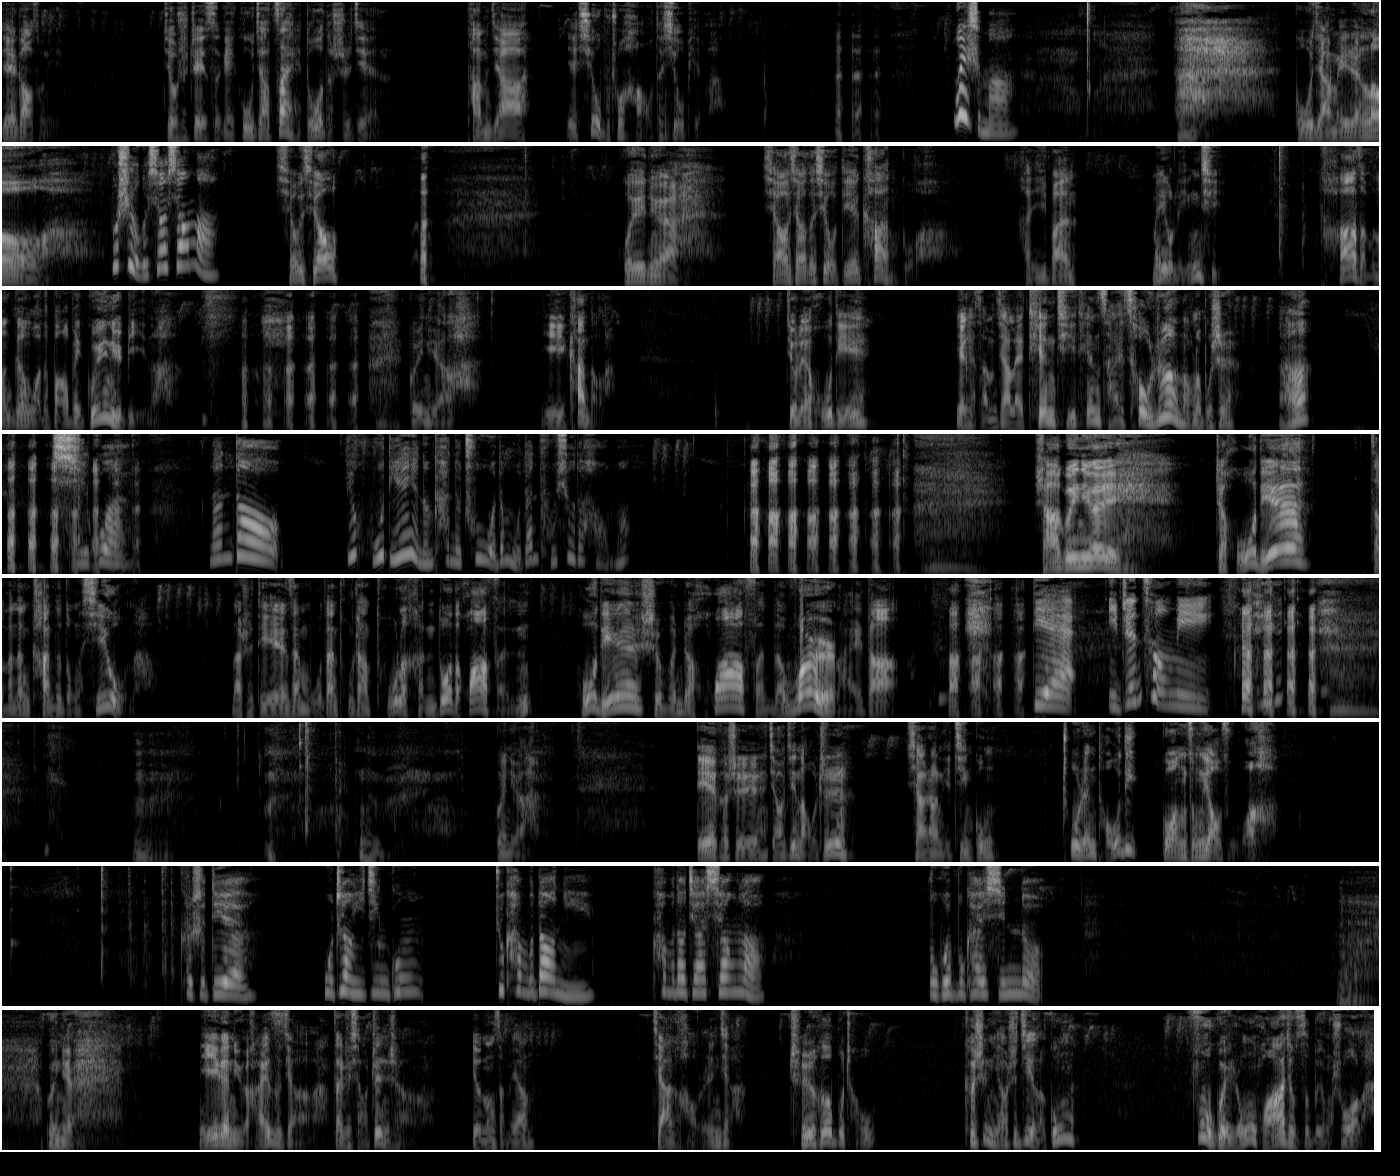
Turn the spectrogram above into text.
爹告诉你，就是这次给顾家再多的时间，他们家也绣不出好的绣品了。为什么？唉，顾家没人喽。不是有个潇潇吗？潇潇，哼，闺女，潇潇的绣爹看过，很一般，没有灵气。他怎么能跟我的宝贝闺女比呢？闺女啊，你看到了，就连蝴蝶也给咱们家来添旗添彩凑热闹了，不是？啊？奇怪，难道连蝴蝶也能看得出我的牡丹图绣的好吗？傻闺女，这蝴蝶怎么能看得懂绣呢？那是爹在牡丹图上涂了很多的花粉，蝴蝶是闻着花粉的味儿来的。爹，你真聪明。嗯嗯嗯，闺女啊，爹可是绞尽脑汁，想让你进宫，出人头地，光宗耀祖啊。可是爹，我这样一进宫，就看不到你，看不到家乡了，我会不开心的。嗯，闺女，你一个女孩子家，在这小镇上，又能怎么样呢？嫁个好人家，吃喝不愁。可是你要是进了宫呢，富贵荣华就自不用说了。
